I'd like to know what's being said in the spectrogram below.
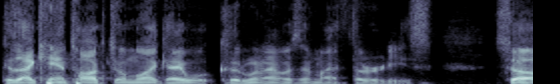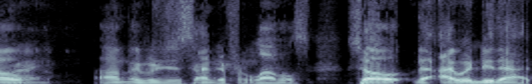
because I can't talk to them like I w- could when I was in my 30s. So Right. um, it was just on different levels. So th- I would do that.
